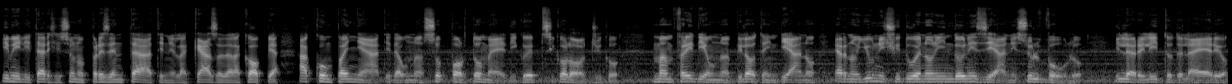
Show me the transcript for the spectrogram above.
i militari si sono presentati nella casa della coppia accompagnati da un supporto medico e psicologico. Manfredi e un pilota indiano erano gli unici due non indonesiani sul volo. Il relitto dell'aereo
